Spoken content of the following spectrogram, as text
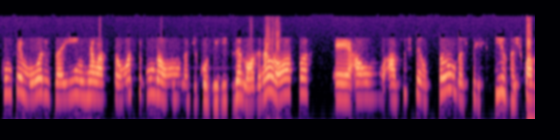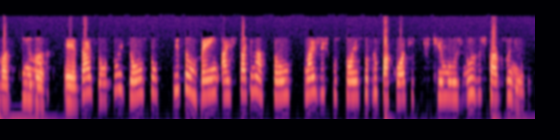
com temores aí em relação à segunda onda de Covid-19 na Europa, é, ao, à suspensão das pesquisas com a vacina é, da Johnson Johnson e também a estagnação nas discussões sobre o pacote de estímulos nos Estados Unidos.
